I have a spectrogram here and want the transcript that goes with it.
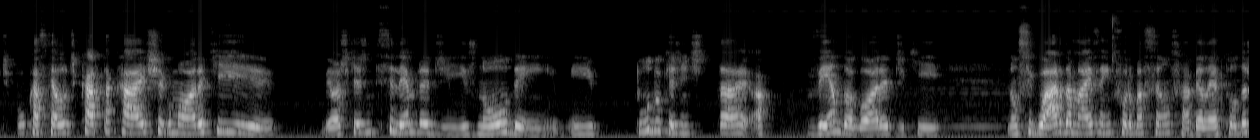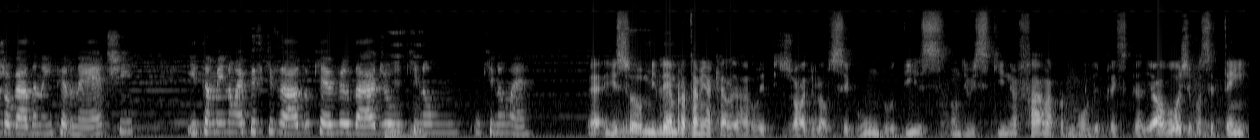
Tipo, o castelo de carta cai, chega uma hora que. Eu acho que a gente se lembra de Snowden e tudo que a gente tá vendo agora de que não se guarda mais a informação, sabe? Ela é toda jogada na internet e também não é pesquisado o que é verdade ou o que Uhum. não, o que não é. É, isso me lembra também aquela, o episódio lá, o segundo, o Diz, onde o Skinner fala para o Mulder e para Scully, ó, hoje você tem...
